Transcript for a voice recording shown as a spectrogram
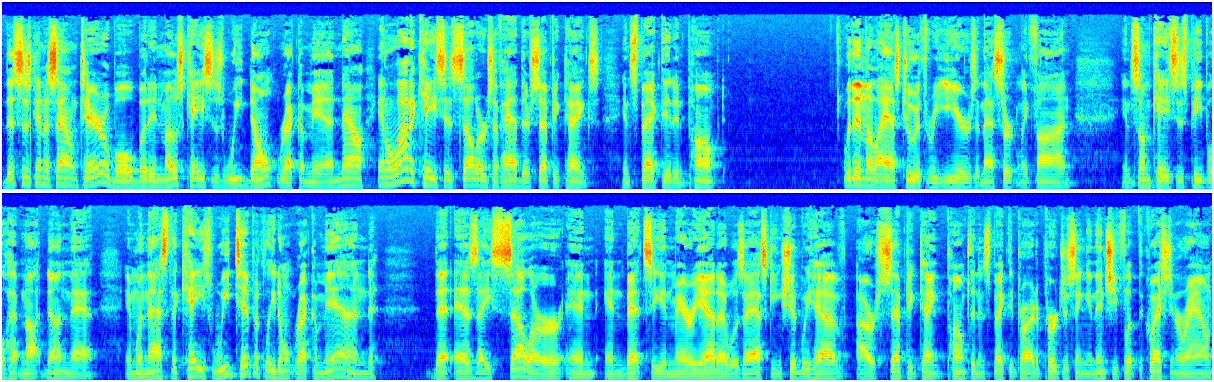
this is going to sound terrible, but in most cases, we don't recommend. Now, in a lot of cases, sellers have had their septic tanks inspected and pumped within the last two or three years, and that's certainly fine. In some cases, people have not done that. And when that's the case, we typically don't recommend that as a seller, and, and Betsy and Marietta was asking, should we have our septic tank pumped and inspected prior to purchasing? And then she flipped the question around,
